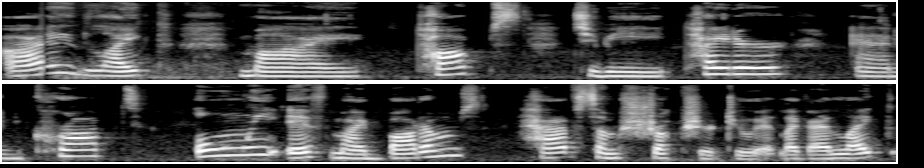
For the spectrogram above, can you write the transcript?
I like my tops to be tighter and cropped only if my bottoms have some structure to it. Like I like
